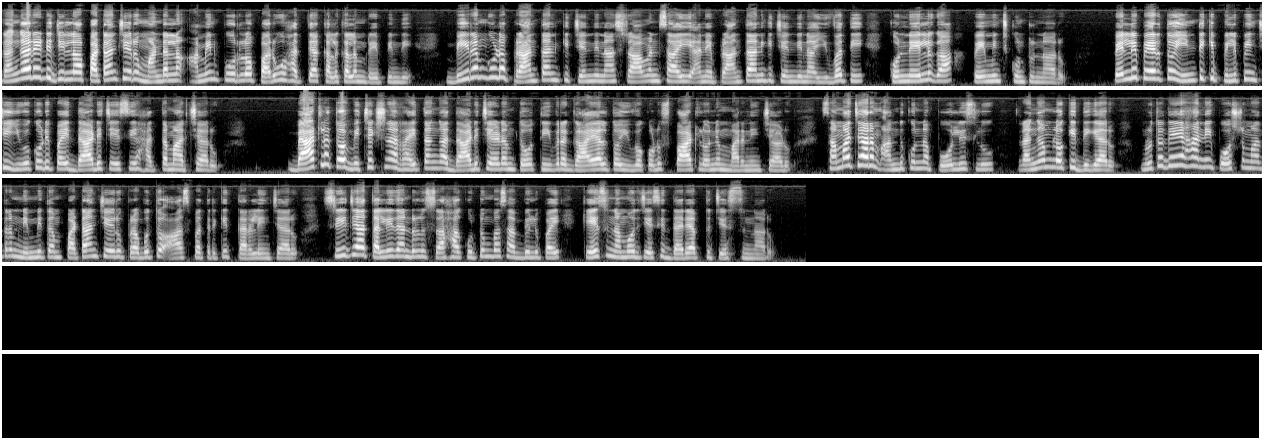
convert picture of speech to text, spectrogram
రంగారెడ్డి జిల్లా పటాన్చేరు మండలం అమీన్పూర్లో పరువు హత్య కలకలం రేపింది. బీరంగూడ ప్రాంతానికి చెందిన శ్రావణ్ సాయి అనే ప్రాంతానికి చెందిన యువతి కొన్నేళ్ళుగా ప్రేమించుకుంటున్నారు. పెళ్ళి పేరుతో ఇంటికి పిలిపించి యువకుడిపై దాడి చేసి హతమార్చారు బ్యాట్లతో విచక్షణ రహితంగా దాడి చేయడంతో తీవ్ర గాయాలతో యువకుడు స్పాట్లోనే మరణించాడు. సమాచారం అందుకున్న పోలీసులు రంగంలోకి దిగారు. మృతదేహాన్ని పోస్టుమార్టం నిమిత్తం పటాన్చేరు ప్రభుత్వ ఆసుపత్రికి తరలించారు. శ్రీజ తల్లిదండ్రులు సహా కుటుంబ సభ్యులపై కేసు నమోదు చేసి దర్యాప్తు చేస్తున్నారు.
